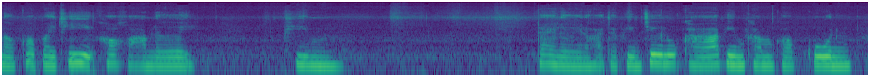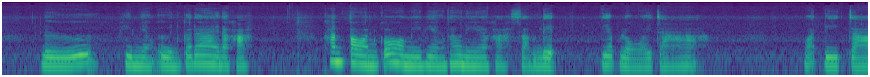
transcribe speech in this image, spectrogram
เราก็ไปที่ข้อความเลย พิมพ์ ได้เลยนะคะ จะพิมพ์ชื่อลูกค้า พิมพ์คำขอบคุณ หรือพิมพ์อย่างอื่นก็ได้นะคะ ขั้นตอนก็มีเพียงเท่านี้นะคะสำเร็จเรียบร้อยจ้าสวัสดีจ้า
